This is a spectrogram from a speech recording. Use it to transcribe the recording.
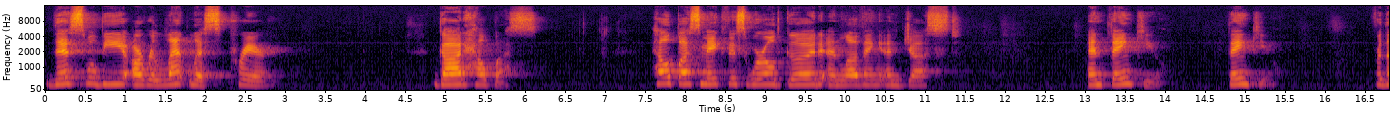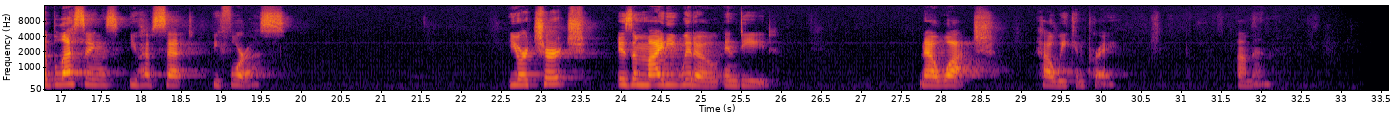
This will be our relentless prayer. God, help us. Help us make this world good and loving and just. And thank you, thank you for the blessings you have set before us. Your church is a mighty widow indeed. Now watch how we can pray. Amen.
